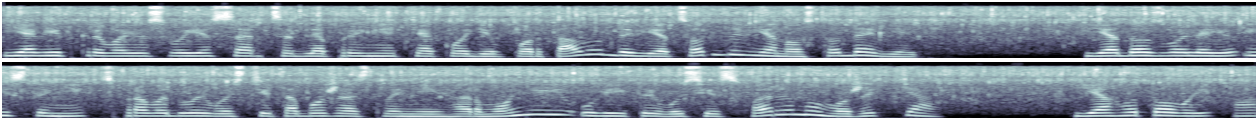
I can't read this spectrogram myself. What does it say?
Я відкриваю своє серце для прийняття кодів порталу 999. Я дозволяю істині, справедливості та божественній гармонії увійти в усі сфери мого життя. Я готовий а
